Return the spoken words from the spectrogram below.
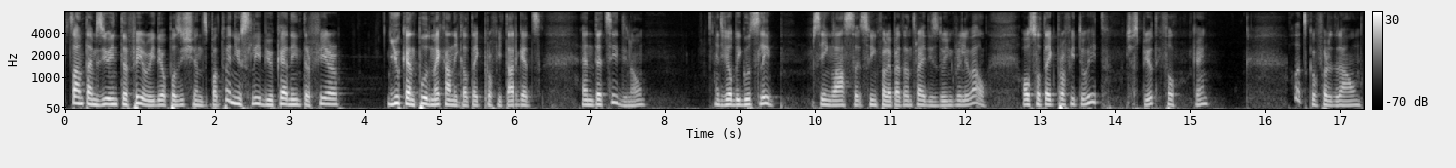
sometimes you interfere with your positions, but when you sleep you can interfere. You can put mechanical take profit targets and that's it, you know. It will be good sleep seeing last swing failure pattern trade is doing really well. Also take profit to hit, just beautiful, okay? Let's go further down.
